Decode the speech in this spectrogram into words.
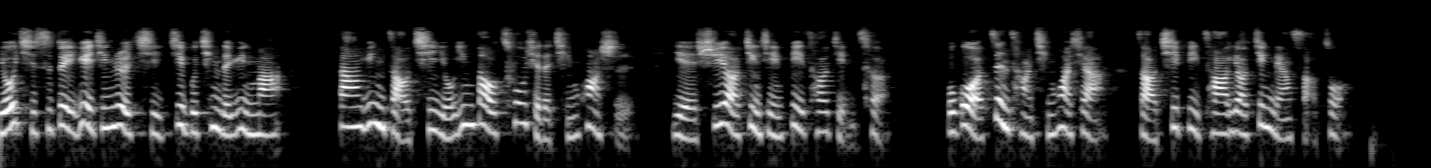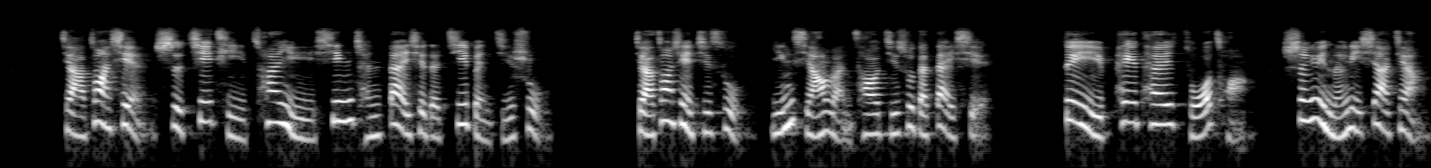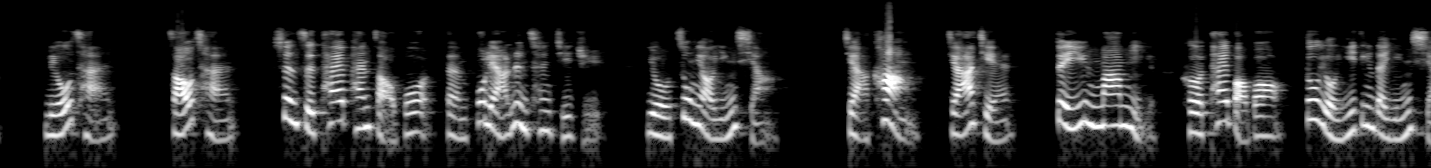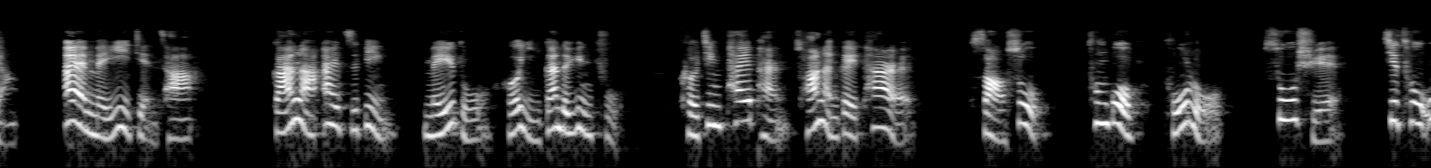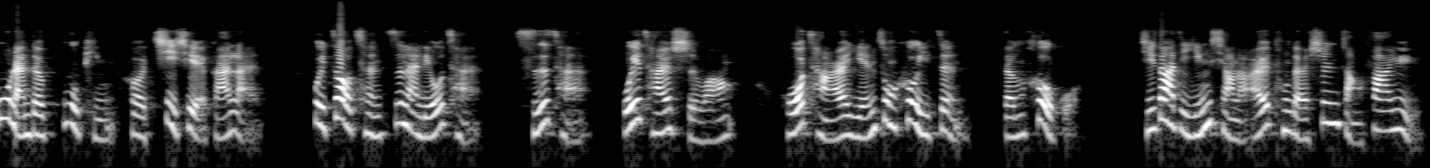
尤其是对月经日期记不清的孕妈。当孕早期有阴道出血的情况时，也需要进行 B 超检测。不过，正常情况下，早期 B 超要尽量少做。甲状腺是机体参与新陈代谢的基本激素，甲状腺激素影响卵巢激素的代谢，对于胚胎着床、生育能力下降、流产、早产。甚至胎盘早剥等不良妊娠结局有重要影响。甲亢、甲减对孕妈咪和胎宝宝都有一定的影响。爱美意检查，感染艾滋病、梅毒和乙肝的孕妇，可经胎盘传染给胎儿。少数通过哺乳、输血、接触污染的物品和器械感染。会造成自然流产、死产、围产儿死亡、活产儿严重后遗症等后果，极大地影响了儿童的生长发育。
